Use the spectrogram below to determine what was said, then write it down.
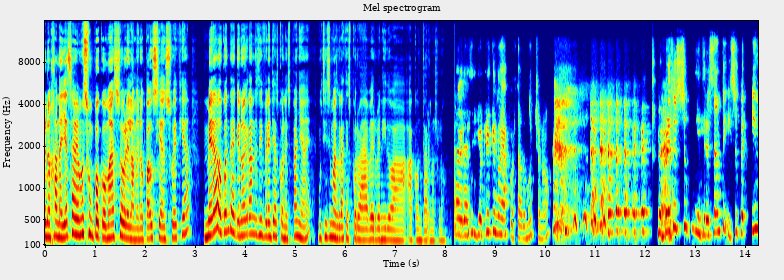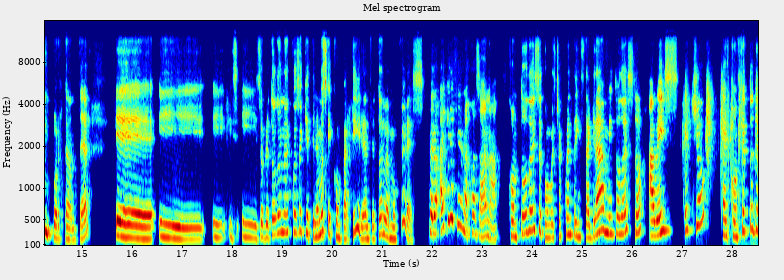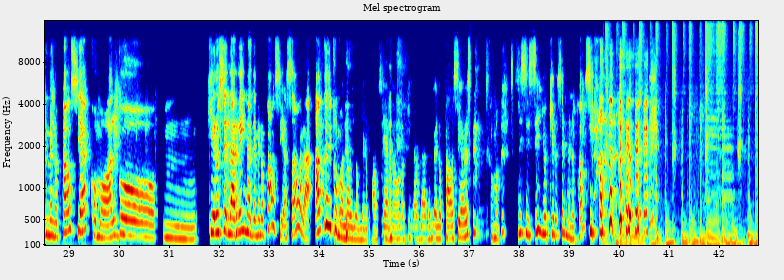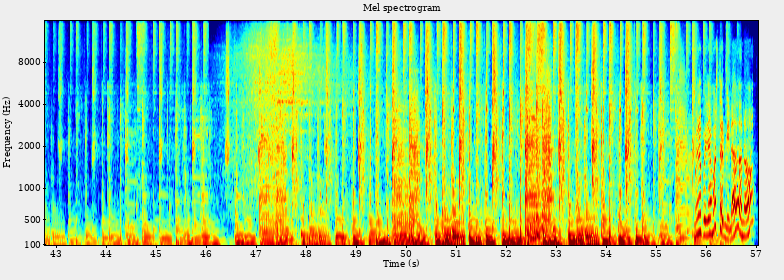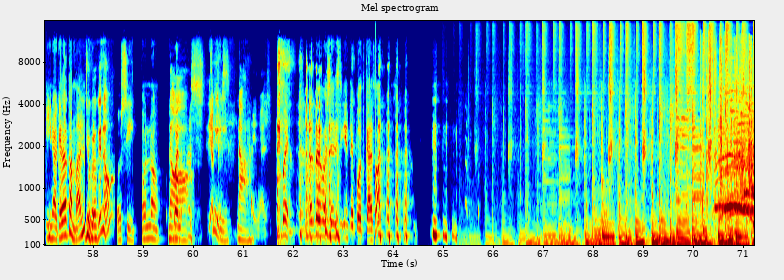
Bueno, Hanna, ya sabemos un poco más sobre la menopausia en Suecia. Me he dado cuenta de que no hay grandes diferencias con España, ¿eh? Muchísimas gracias por haber venido a, a contárnoslo. La verdad es que yo creo que no he aportado mucho, ¿no? Me parece súper interesante y súper importante. Eh, y, y- y- sobre todo una cosa que tenemos que compartir entre todas las mujeres. Pero hay que decir una cosa, Ana, con todo eso, con vuestra cuenta de Instagram y todo esto, habéis hecho el concepto de menopausia como algo, mm, quiero ser la reina de menopausias ahora. Antes como, no, yo menopausia, no, no quiero hablar de menopausia. Ahora es como, sí, sí, sí, yo quiero ser menopausia. Bueno, pues ya hemos terminado, ¿no? Y no ha quedado tan mal. Yo creo que no. O sí, o no. No, bueno, pues no, sí, no. Da igual. Bueno, nos vemos en el siguiente podcast. ¿no?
